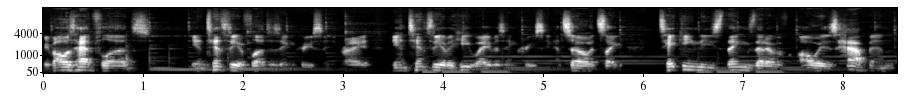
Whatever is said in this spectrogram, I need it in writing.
We've always had floods. The intensity of floods is increasing, right? The intensity of a heat wave is increasing. And so it's like taking these things that have always happened,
